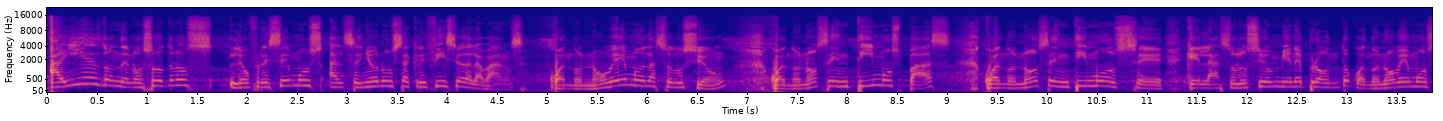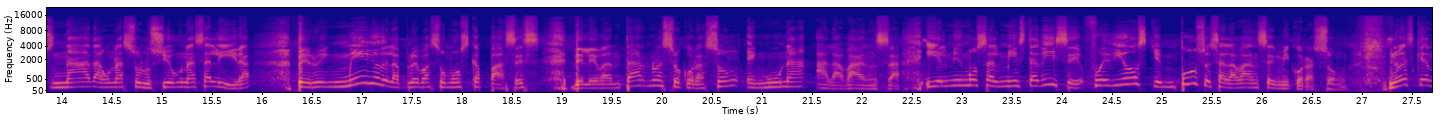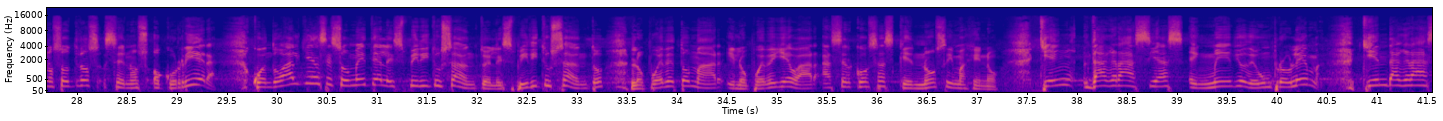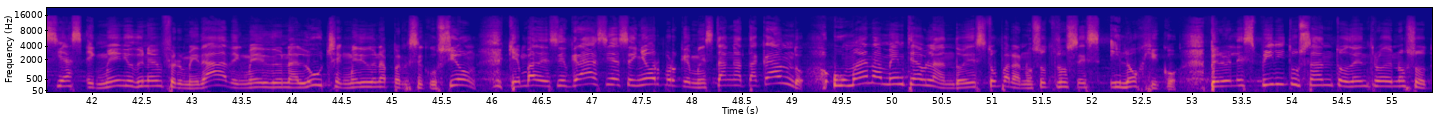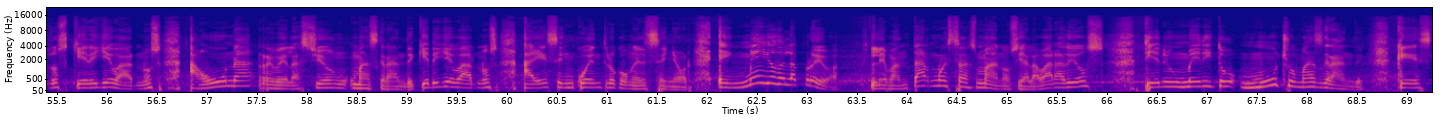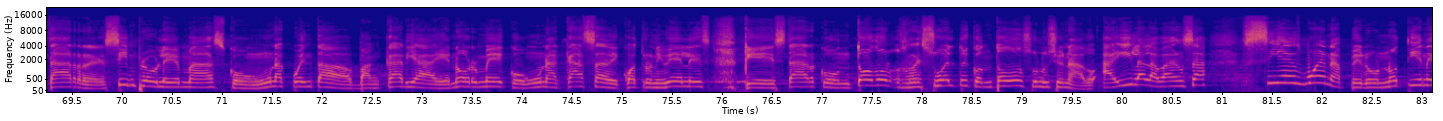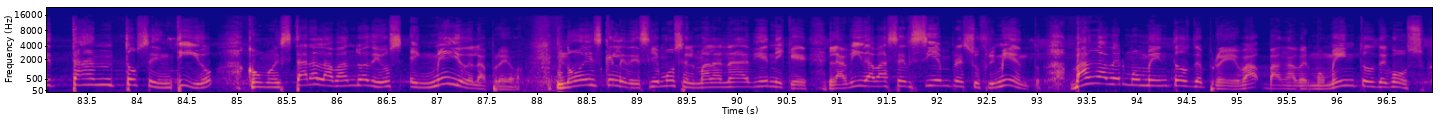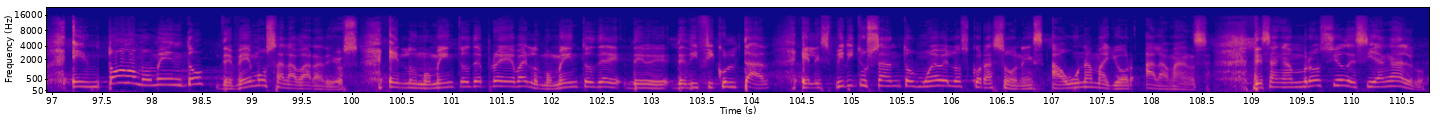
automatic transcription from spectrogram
Ahí es donde nosotros le ofrecemos al Señor un sacrificio de alabanza. Cuando no vemos la solución, cuando no sentimos paz, cuando no sentimos eh, que la solución viene pronto, cuando no vemos nada, una solución, una salida, pero en medio de la prueba somos capaces de levantar nuestro corazón en una alabanza. Y el mismo salmista dice, fue Dios quien puso esa alabanza en mi corazón. No es que a nosotros se nos ocurriera. Cuando cuando alguien se somete al Espíritu Santo, el Espíritu Santo lo puede tomar y lo puede llevar a hacer cosas que no se imaginó. ¿Quién da gracias en medio de un problema? ¿Quién da gracias en medio de una enfermedad, en medio de una lucha, en medio de una persecución? ¿Quién va a decir gracias Señor porque me están atacando? Humanamente hablando, esto para nosotros es ilógico, pero el Espíritu Santo dentro de nosotros quiere llevarnos a una revelación más grande, quiere llevarnos a ese encuentro con el Señor. En medio de la prueba, levantar nuestras manos y alabar a Dios tiene un mérito mucho más grande que estar eh, sin problemas, con una cuenta bancaria enorme, con una casa de cuatro niveles, que estar con todo resuelto y con todo solucionado. Ahí la alabanza sí es buena, pero no tiene tanto sentido como estar alabando a Dios en medio de la prueba. No es que le decimos el mal a nadie ni que la vida va a ser siempre sufrimiento. Van a haber momentos de prueba, van a haber momentos de gozo. En todo momento debemos alabar a Dios. En los momentos de prueba, en los momentos de, de dificultad, el Espíritu Santo mueve los corazones a una mayor alabanza. De San Ambrosio decían algo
